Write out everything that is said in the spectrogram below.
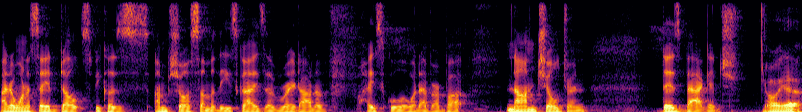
I don't want to say adults because I'm sure some of these guys are right out of high school or whatever, but non-children, there's baggage. oh yeah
